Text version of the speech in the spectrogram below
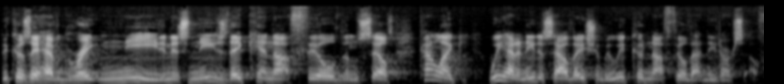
Because they have great need, and it's needs they cannot fill themselves. Kind of like we had a need of salvation, but we could not fill that need ourselves.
